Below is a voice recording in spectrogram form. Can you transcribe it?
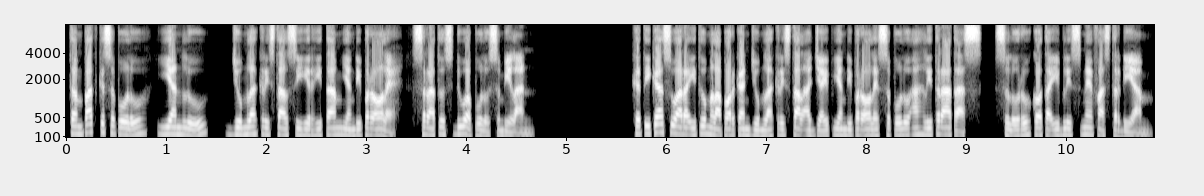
Tempat kesepuluh, Yan Lu, jumlah kristal sihir hitam yang diperoleh, 129. Ketika suara itu melaporkan jumlah kristal ajaib yang diperoleh 10 ahli teratas, seluruh kota iblis Nevas terdiam.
